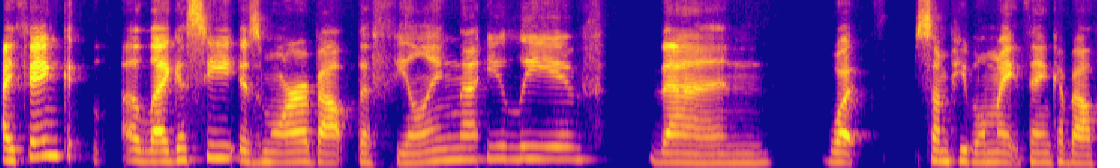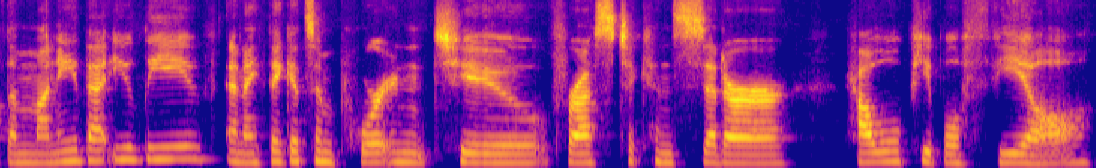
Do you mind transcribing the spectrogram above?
I think a legacy is more about the feeling that you leave than what some people might think about the money that you leave and I think it's important to for us to consider how will people feel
